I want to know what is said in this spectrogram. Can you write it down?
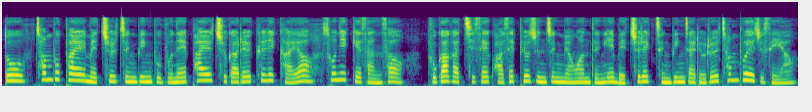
또 첨부 파일 매출 증빙 부분의 파일 추가를 클릭하여 손익계산서, 부가가치세 과세표 준증 명원 등의 매출액 증빙 자료를 첨부해 주세요.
